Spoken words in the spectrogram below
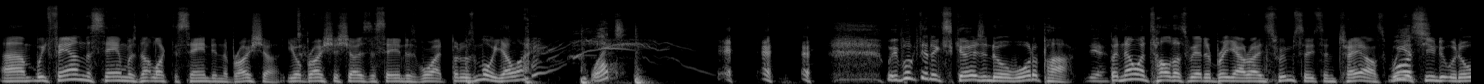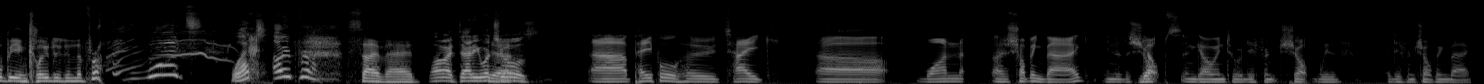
Um, we found the sand was not like the sand in the brochure. Your brochure shows the sand is white, but it was more yellow. What? We booked an excursion to a water park, Yeah. but no one told us we had to bring our own swimsuits and towels. We What? assumed it would all be included in the price. What? What? Oprah. so bad. All right, Daddy, what's Yeah. yours? Uh, people who take uh, one a shopping bag into the shops and go into a different shop with a different shopping bag.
